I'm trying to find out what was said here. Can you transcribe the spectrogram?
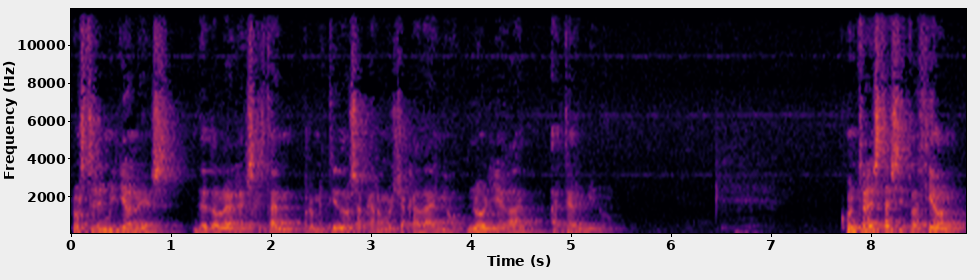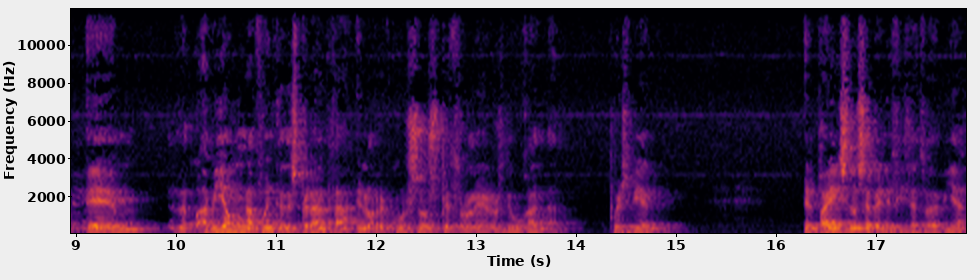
Los 3 millones de dólares que están prometidos a Caramocha cada año no llegan a término. Contra esta situación, eh, había una fuente de esperanza en los recursos petroleros de Uganda. Pues bien, el país no se beneficia todavía,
